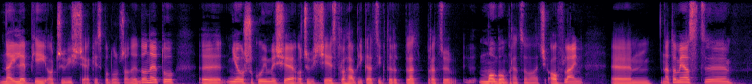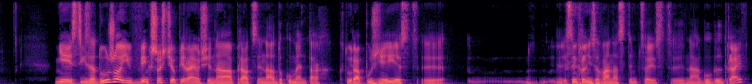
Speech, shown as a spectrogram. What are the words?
Najlepiej oczywiście, jak jest podłączony do netu. Y, nie oszukujmy się, oczywiście jest trochę aplikacji, które mogą pracować offline, natomiast y, nie jest ich za dużo i w większości opierają się na pracy na dokumentach, która później jest y, synchronizowana z tym, co jest na Google Drive.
